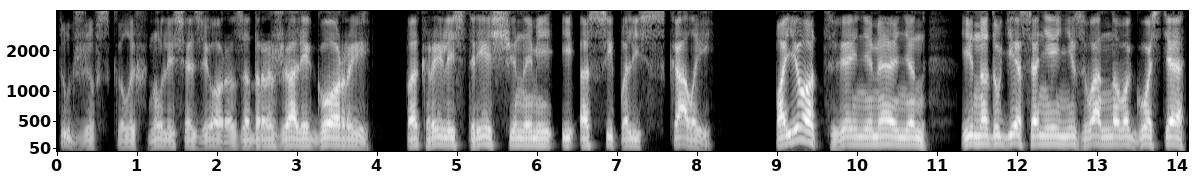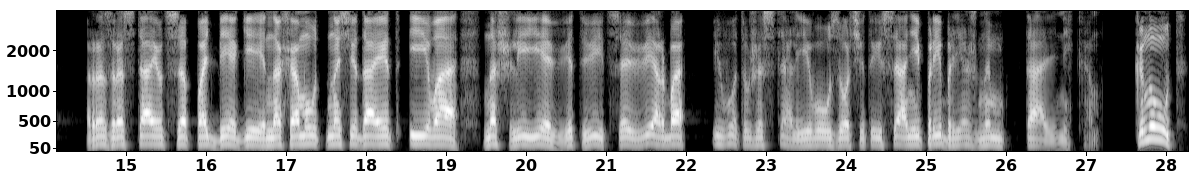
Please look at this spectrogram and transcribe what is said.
тут же всколыхнулись озера, задрожали горы, покрылись трещинами и осыпались скалы. Поет Вейнеменен, и на дуге саней незваного гостя разрастаются побеги, на хомут наседает ива, на шлие ветвится верба, и вот уже стали его узорчатые сани прибрежным тальником. Кнут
